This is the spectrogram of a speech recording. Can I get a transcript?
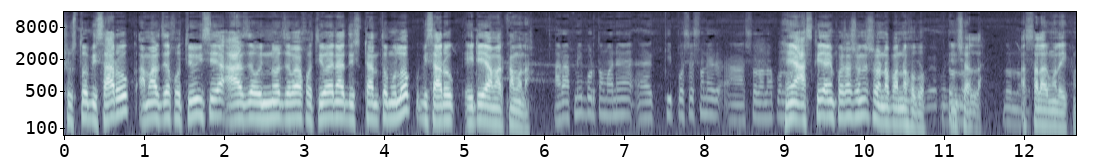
সুস্থ বিচারক আমার যে ক্ষতি হয়েছে আর যে অন্য যেভাবে ক্ষতি হয় না দৃষ্টান্তমূলক বিচারক এইটাই আমার কামনা। আর আপনি বর্তমানে কি প্রশাসনের শরণাপন্ন? হ্যাঁ আজকে আমি প্রশাসনের শরণাপন্ন হব ইনশাল্লাহ আসসালামু আলাইকুম।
